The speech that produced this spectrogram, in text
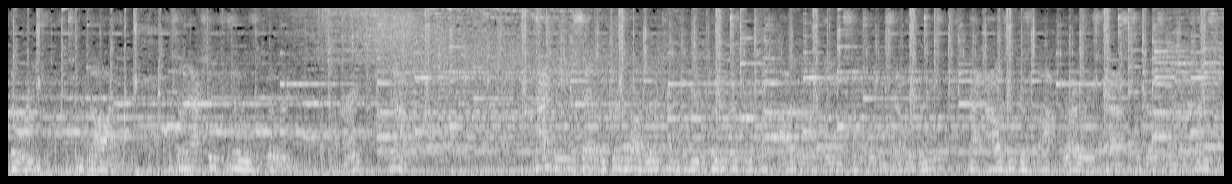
the reef to die. So it actually kills the reef. Alright? Now, being said, because of our water temperature because it doesn't get much hotter than like 86, 87 degrees, that algae does not grow as fast as it does in other places.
